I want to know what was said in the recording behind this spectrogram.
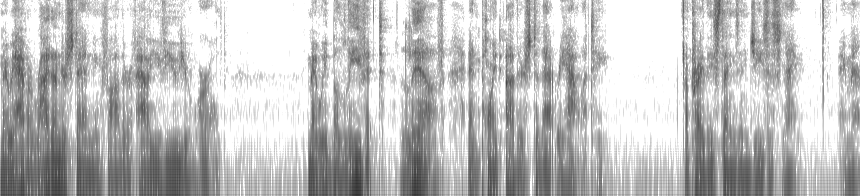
May we have a right understanding, Father, of how you view your world. May we believe it, live, and point others to that reality. I pray these things in Jesus' name. Amen.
